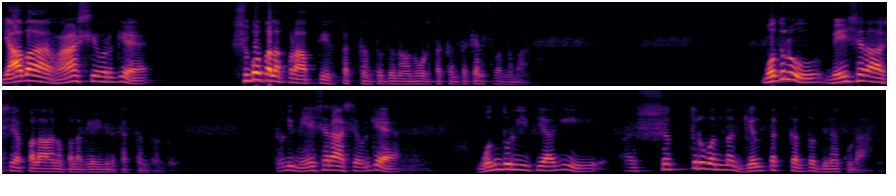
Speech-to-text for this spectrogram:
ಯಾವ ರಾಶಿಯವರಿಗೆ ಶುಭ ಫಲ ಪ್ರಾಪ್ತಿ ಇರ್ತಕ್ಕಂಥದ್ದು ನಾವು ನೋಡ್ತಕ್ಕಂಥ ಕೆಲಸವನ್ನು ಮಾಡೋಣ. ಮೊದಲು ಮೇಷರಾಶಿಯ ಫಲಾನುಫಲಗಳು ಹೇಗಿರ್ತಕ್ಕಂಥದ್ದು ನೋಡಿ, ಮೇಷರಾಶಿಯವರಿಗೆ ಒಂದು ರೀತಿಯಾಗಿ ಶತ್ರುವನ್ನು ಗೆಲ್ತಕ್ಕಂಥ ದಿನ ಕೂಡ ಆಗುತ್ತೆ.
